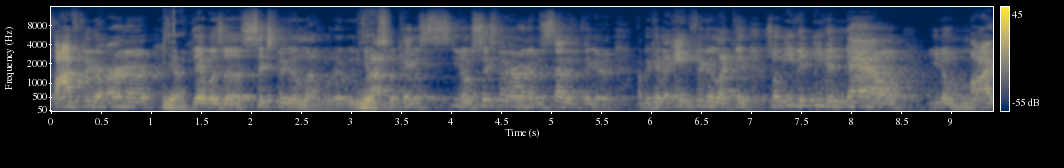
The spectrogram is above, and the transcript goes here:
five figure earner, Yeah. there was a six figure level. There was, when Yes. I became a you know six figure earner, was seven figure. I became an eight figure like this. So even even now, you know, my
